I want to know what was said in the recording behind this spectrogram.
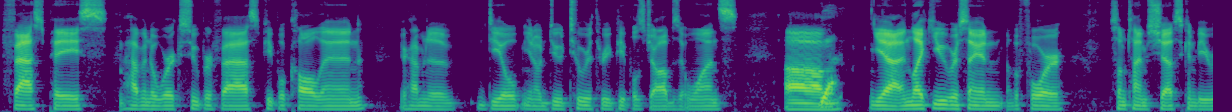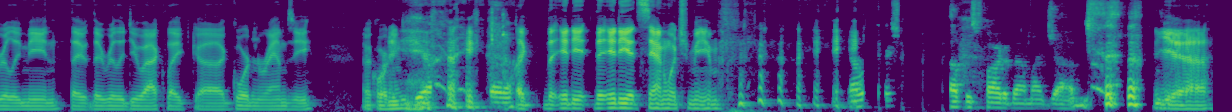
fast pace, having to work super fast. People call in. You're having to deal, you know, do two or three people's jobs at once. Um, yeah. Yeah. And like you were saying before, sometimes chefs can be really mean. They, they really do act like uh, Gordon Ramsay according to you. Yeah. like the idiot the idiot sandwich meme toughest part about my job. yeah.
